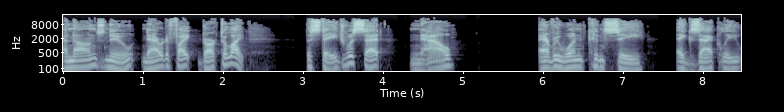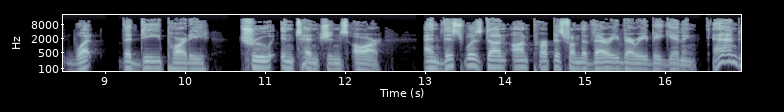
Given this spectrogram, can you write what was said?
Anon's new narrative fight, dark to light. The stage was set. Now everyone can see exactly what the D Party true intentions are. And this was done on purpose from the very, very beginning. And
